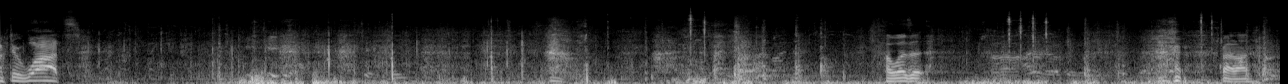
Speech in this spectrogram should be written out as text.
Dr. Watts. How was it? Uh. Right on.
